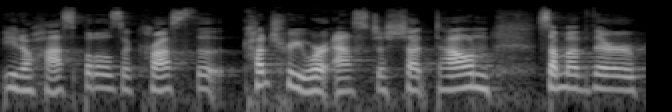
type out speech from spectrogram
you know, hospitals across the country were asked to shut down some of their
